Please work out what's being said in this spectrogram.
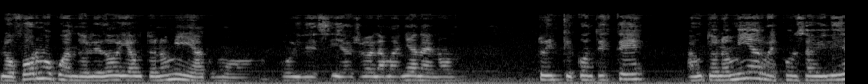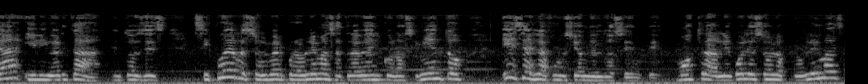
Lo formo cuando le doy autonomía, como hoy decía yo a la mañana en un tuit que contesté, autonomía, responsabilidad y libertad. Entonces, si puede resolver problemas a través del conocimiento, esa es la función del docente, mostrarle cuáles son los problemas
